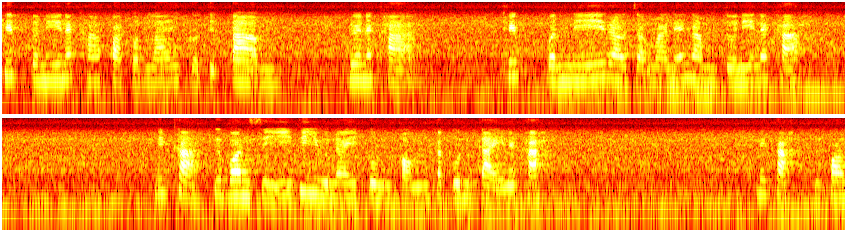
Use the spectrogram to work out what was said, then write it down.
คลิปตัวนี้นะคะฝากกดไลค์กดติดตามด้วยนะคะ คลิปวันนี้เราจะมาแนะนำตัวนี้นะคะ นี่ค่ะคือบอลสีที่อยู่ในกลุ่มของตระกูลไก่นะคะ นี่ค่ะ คือความ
